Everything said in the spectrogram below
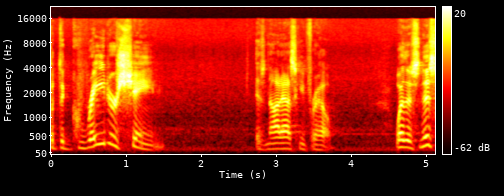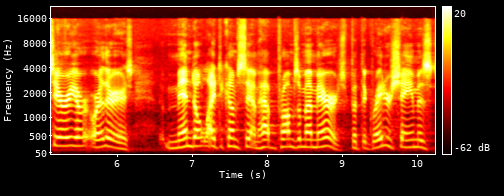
But the greater shame is not asking for help. Whether it's in this area or other areas, men don't like to come say, I'm having problems in my marriage. But the greater shame is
